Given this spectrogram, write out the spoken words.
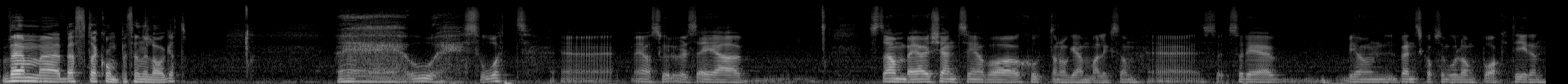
Vem är bästa kompisen i laget? Eh, oh, svårt. Eh, men jag skulle väl säga Strandberg har jag känt sedan jag var 17 år gammal liksom. Eh, så, så det, vi har en vänskap som går långt bak i tiden.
